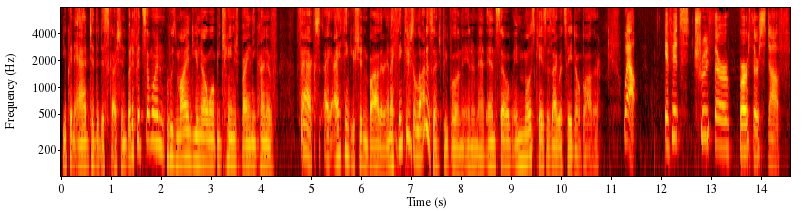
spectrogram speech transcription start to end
you can add to the discussion. But if it's someone whose mind you know won't be changed by any kind of facts, I, I, think you shouldn't bother. And I think there's a lot of such people on the internet. And so, in most cases, I would say don't bother. Well, if it's truther, birther stuff,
